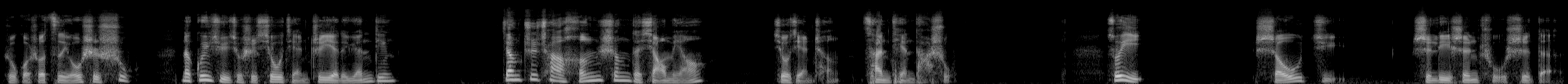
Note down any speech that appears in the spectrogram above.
如果说自由是树，那规矩就是修剪枝叶的园丁，将枝杈横生的小苗修剪成参天大树。所以，守矩是立身处世的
